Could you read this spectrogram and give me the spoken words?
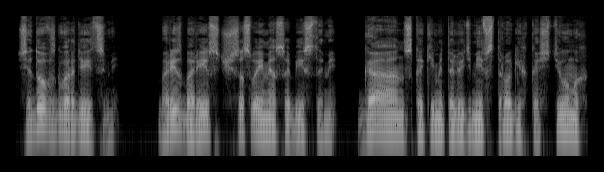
Седов с гвардейцами, Борис Борисович со своими особистами, Гаан с какими-то людьми в строгих костюмах,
